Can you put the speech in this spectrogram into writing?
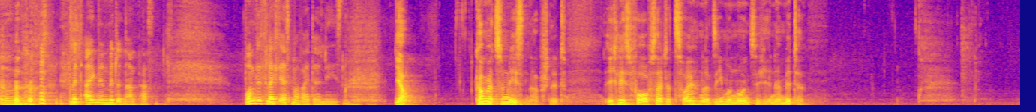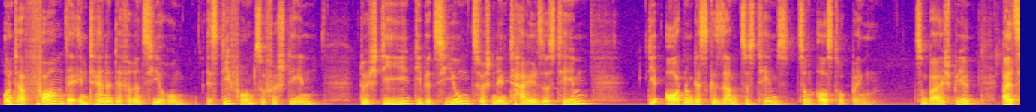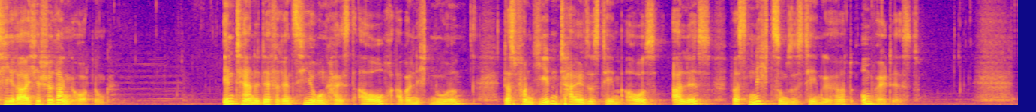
ähm, mit eigenen Mitteln anpassen. Wollen wir vielleicht erstmal weiterlesen? Ja, kommen wir zum nächsten Abschnitt. Ich lese vor auf Seite 297 in der Mitte. Unter Form der internen Differenzierung ist die Form zu verstehen, durch die die Beziehung zwischen den Teilsystemen die Ordnung des Gesamtsystems zum Ausdruck bringen. Zum Beispiel als hierarchische Rangordnung. Interne Differenzierung heißt auch, aber nicht nur, dass von jedem Teilsystem aus alles, was nicht zum System gehört, Umwelt ist.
